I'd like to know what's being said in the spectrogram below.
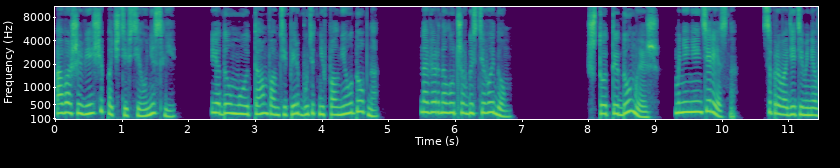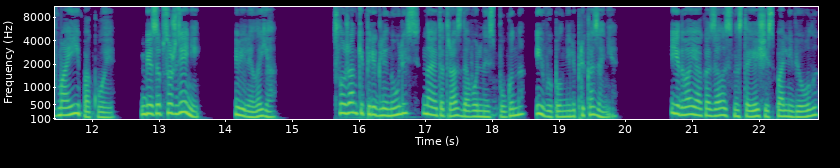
а ваши вещи почти все унесли. Я думаю, там вам теперь будет не вполне удобно. Наверное, лучше в гостевой дом. Что ты думаешь? Мне не интересно. Сопроводите меня в мои покои. Без обсуждений, — велела я. Служанки переглянулись, на этот раз довольно испуганно, и выполнили приказание. Едва я оказалась в настоящей спальне Виолы,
